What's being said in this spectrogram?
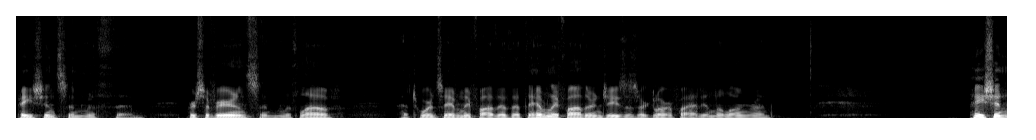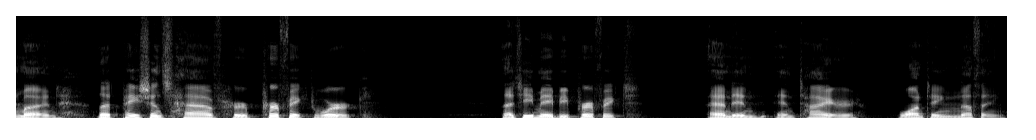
patience and with um, perseverance and with love uh, towards the Heavenly Father, that the Heavenly Father and Jesus are glorified in the long run. Patient mind, let patience have her perfect work, that ye may be perfect and in, entire, wanting nothing.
